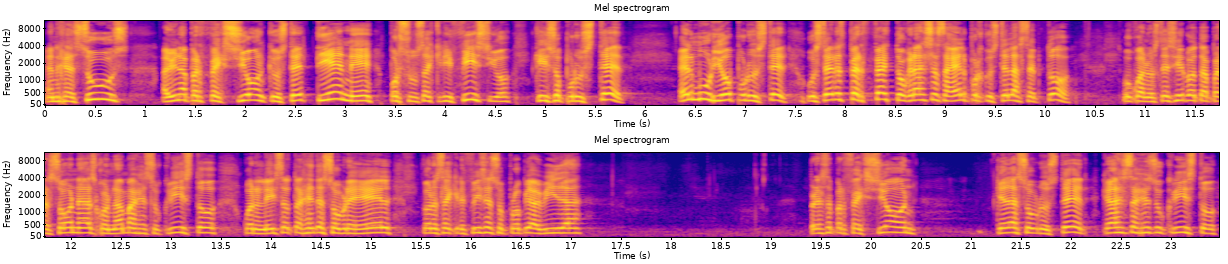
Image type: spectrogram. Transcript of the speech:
En Jesús hay una perfección que usted tiene por su sacrificio que hizo por usted. Él murió por usted. Usted es perfecto gracias a Él porque usted lo aceptó o cuando usted sirve a otras personas, cuando ama a Jesucristo, cuando le dice a otra gente sobre Él, cuando sacrifica su propia vida. Pero esa perfección queda sobre usted gracias a Jesucristo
